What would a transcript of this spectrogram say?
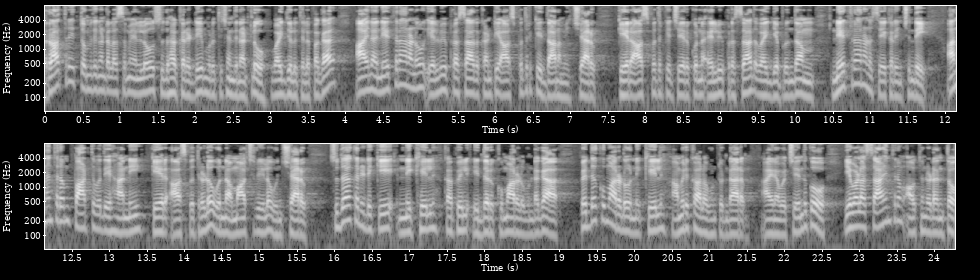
రాత్రి తొమ్మిది గంటల సమయంలో సుధాకర్ రెడ్డి మృతి చెందినట్లు వైద్యులు తెలపగా ఆయన నేత్రాలను ఎల్వి ప్రసాద్ కంటి ఆసుపత్రికి దానమిచ్చారు. కేర్ ఆసుపత్రికి చేరుకున్న ఎల్వి ప్రసాద్ వైద్య బృందం నేత్రాలను సేకరించింది. అనంతరం పార్థివ దేహాన్ని కేర్ ఆసుపత్రిలో ఉన్న మార్చురీలో ఉంచారు. సుధాకర్ రెడ్డికి నిఖిల్ కపిల్ ఇద్దరు కుమారులు ఉండగా పెద్ద కుమారుడు నిఖిల్ అమెరికాలో ఉంటున్నారు. ఆయన వచ్చేందుకు ఇవాళ సాయంత్రం అవుతుండటంతో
